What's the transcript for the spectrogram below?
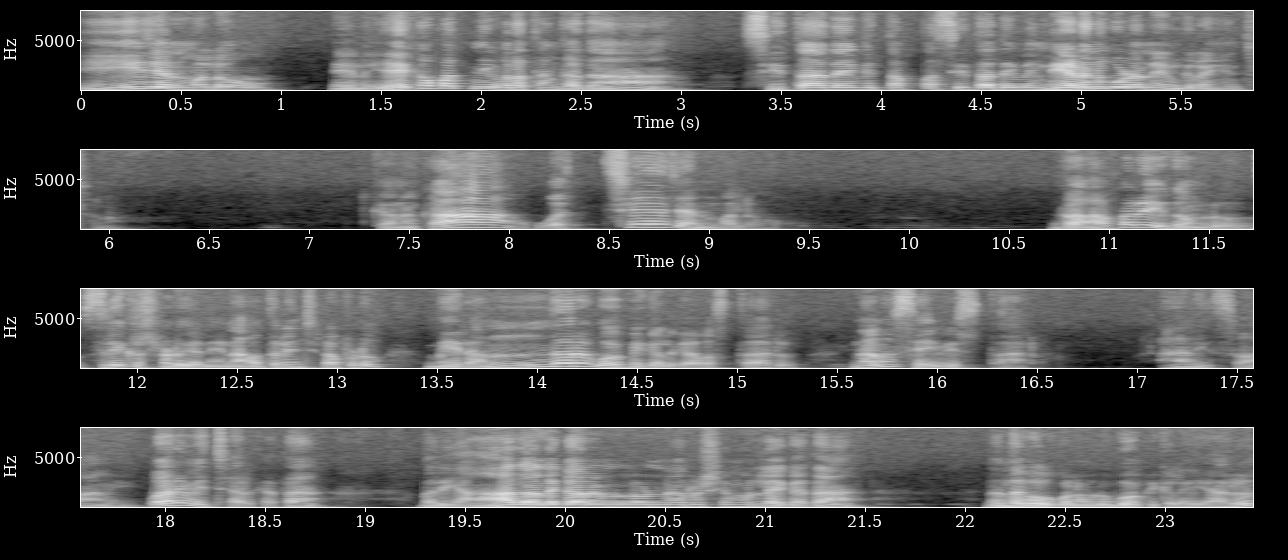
ఈ జన్మలో నేను ఏకపత్ని వ్రతం కదా. సీతాదేవి తప్ప సీతాదేవి నీడను కూడా నేను గ్రహించను. కనుక వచ్చే జన్మలో ద్వాపర యుగంలో శ్రీకృష్ణుడిగా నేను అవతరించినప్పుడు మీరందరూ గోపికలుగా వస్తారు నన్ను సేవిస్తారు అని స్వామి వరం ఇచ్చారు కదా. మరి ఆ దండకారంలో ఉన్న ఋషిములే కదా నందగోకులంలో గోపికలయ్యారు.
